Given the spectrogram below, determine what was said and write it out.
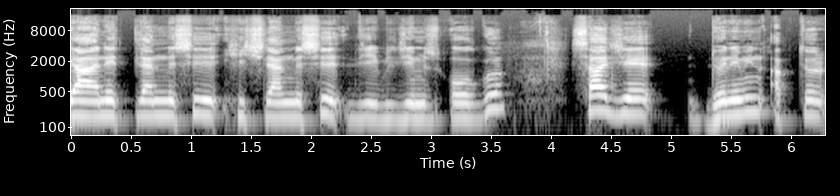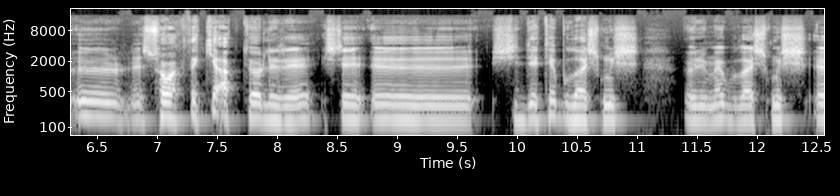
lanetlenmesi, hiçlenmesi diyebileceğimiz olgu sadece dönemin aktör e, sokaktaki aktörleri işte e, şiddete bulaşmış, ölüme bulaşmış e,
